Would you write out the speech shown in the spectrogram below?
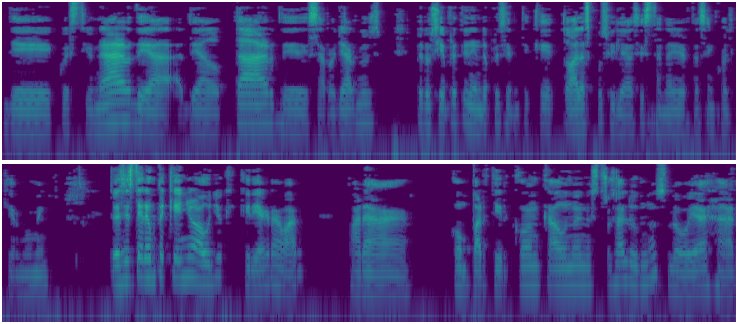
de cuestionar, de, de, adoptar, de desarrollarnos, pero siempre teniendo presente que todas las posibilidades están abiertas en cualquier momento. Entonces este era un pequeño audio que quería grabar para compartir con cada uno de nuestros alumnos. Lo voy a dejar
